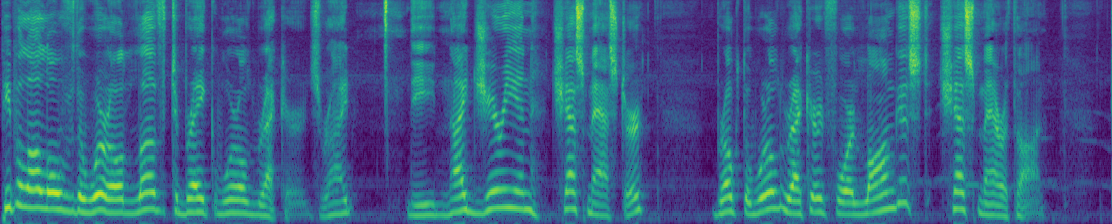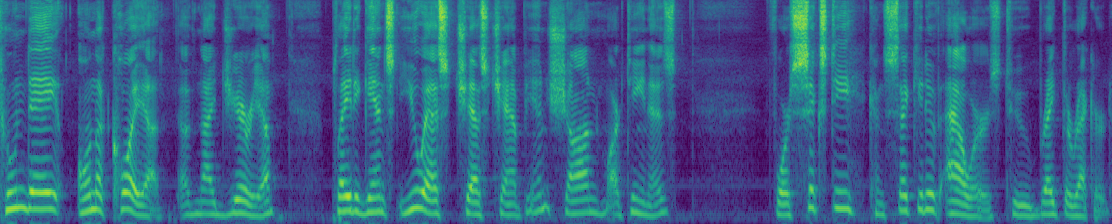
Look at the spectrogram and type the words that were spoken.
People all over the world love to break world records, right? The Nigerian chess master broke the world record for longest chess marathon. Tunde Onakoya of Nigeria played against U.S. chess champion Shawn Martinez for 60 consecutive hours to break the record.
